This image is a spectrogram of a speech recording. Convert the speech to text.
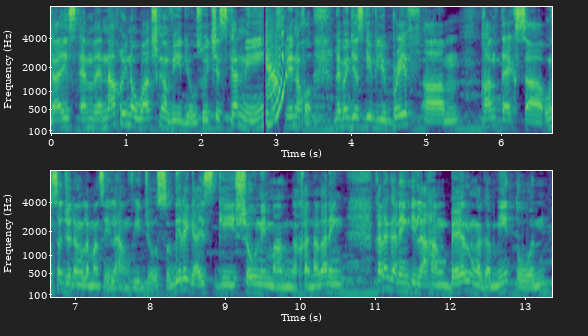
guys. And then na ako na-watch nga videos which is kani explain ako. Let me just give you brief um, context sa unsa jud ang laman sa ilahang videos. So dire guys gi-show ni ma'am nga kanaganing kanaganing ilahang bell nga gamiton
